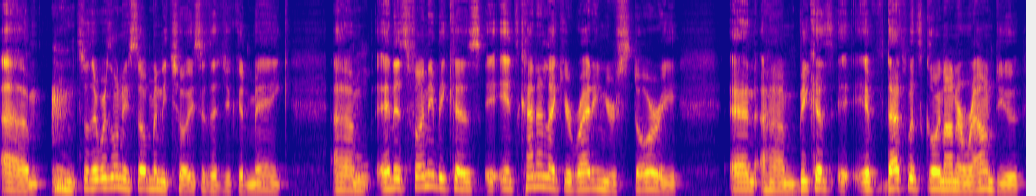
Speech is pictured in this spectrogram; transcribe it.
Um, so there was only so many choices that you could make. Um, right. And it's funny because it's kind of like you're writing your story, and um, because if that's what's going on around you,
